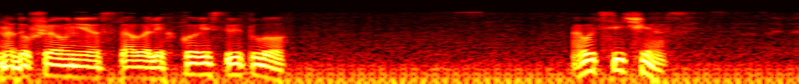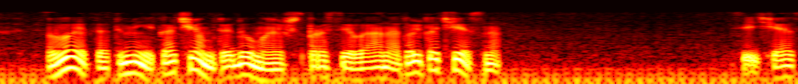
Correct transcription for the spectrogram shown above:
На душе у нее стало легко и светло. «А вот сейчас, в этот миг, о чем ты думаешь?» — спросила она, — «только честно». «Сейчас?»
